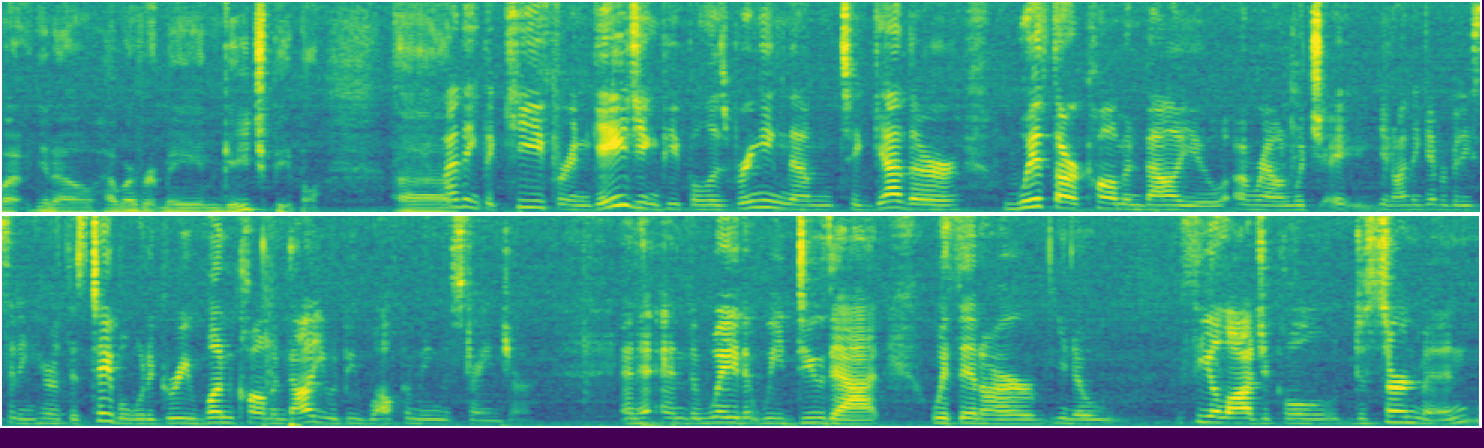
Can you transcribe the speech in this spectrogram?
what, you know, however it may engage people. Uh, I think the key for engaging people is bringing them together with our common value around which, eh, you know, I think everybody sitting here at this table would agree one common value would be welcoming the stranger. And, and the way that we do that within our, you know, theological discernment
